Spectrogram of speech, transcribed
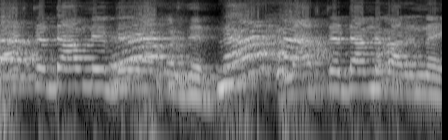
লাস্টের দাম নেই করছেন লাস্টের দাম নেই পারেন নাই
